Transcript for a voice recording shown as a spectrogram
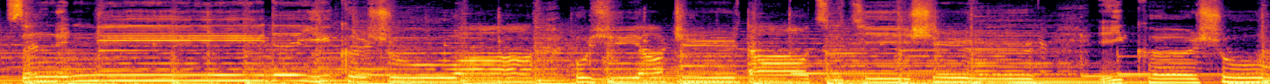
森林里的一棵树啊，不需要知道自己是一棵树。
